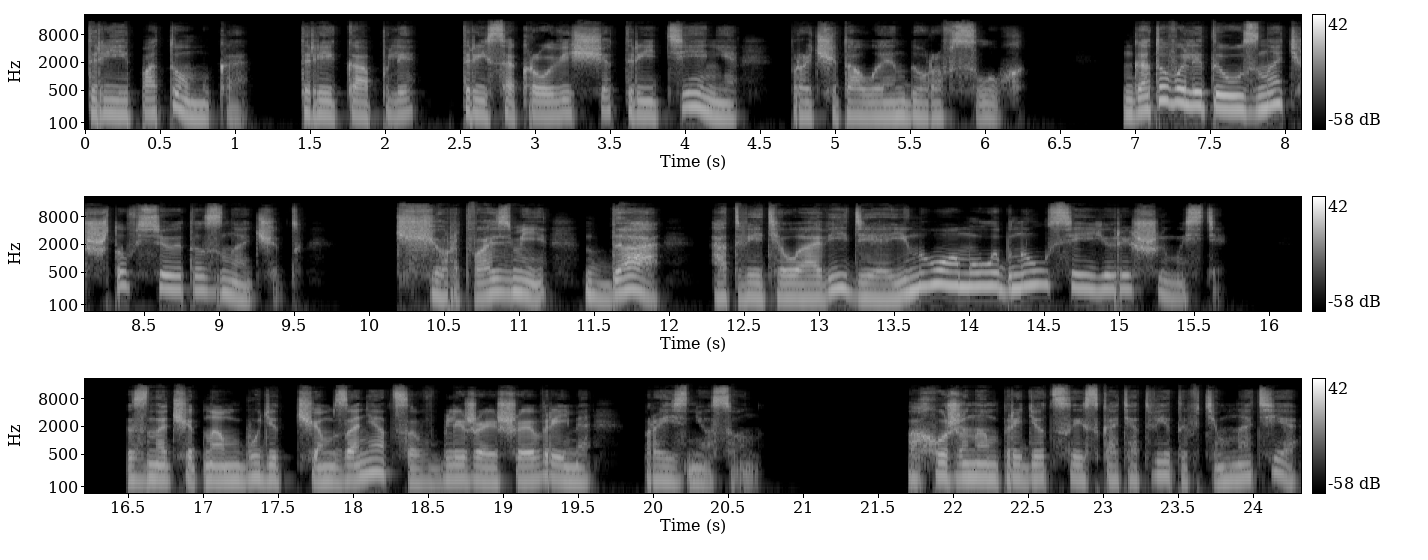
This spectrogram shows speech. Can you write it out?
«Три потомка, три капли, три сокровища, три тени», — прочитала Эндора вслух. Готова ли ты узнать, что все это значит? Черт возьми, да, ответила Авидия, и Ноам улыбнулся ее решимости. Значит, нам будет чем заняться в ближайшее время, произнес он. Похоже, нам придется искать ответы в темноте,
